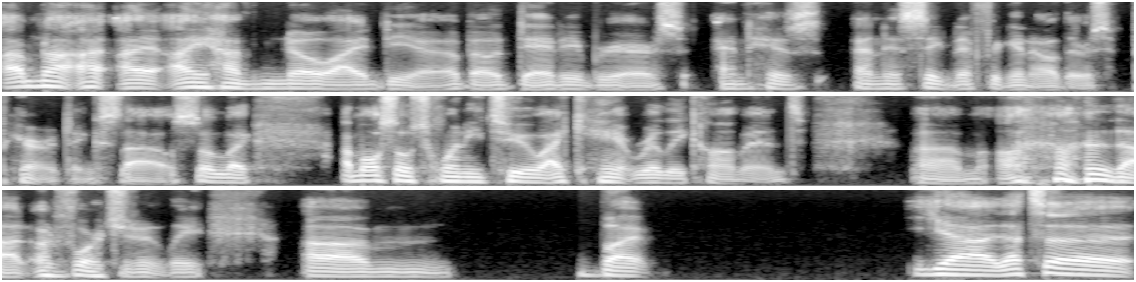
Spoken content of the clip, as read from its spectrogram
i'm not I, I have no idea about danny briere's and his and his significant other's parenting style. so like i'm also 22 i can't really comment um on, on that unfortunately. Um but yeah that's a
